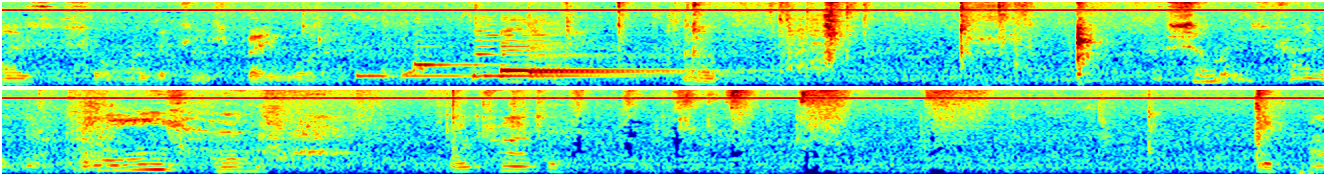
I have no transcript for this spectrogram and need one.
Is all. I've got some spray water. Oh. Somebody's trying to get to me and I'm trying to get my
